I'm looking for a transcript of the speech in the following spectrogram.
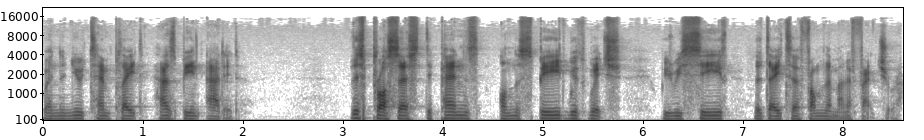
when the new template has been added. This process depends on the speed with which we receive the data from the manufacturer.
